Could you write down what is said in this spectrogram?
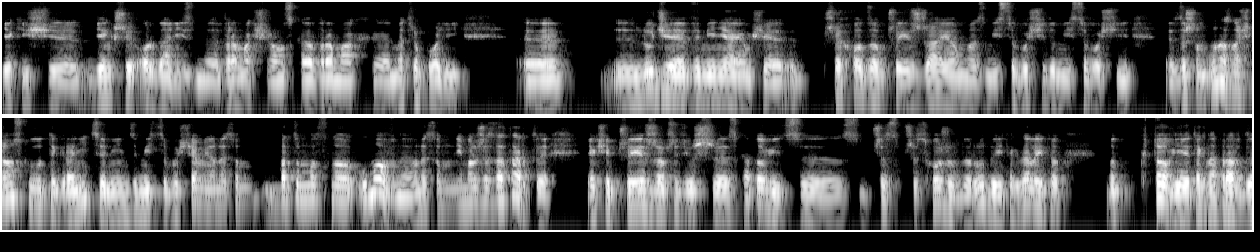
jakiś e, większy organizm w ramach Śląska, w ramach e, metropolii. Ludzie wymieniają się, przechodzą, przejeżdżają z miejscowości do miejscowości. Zresztą u nas na Śląsku te granice między miejscowościami, one są bardzo mocno umowne, one są niemalże zatarte. Jak się przejeżdża przecież z Katowic, przez, przez Chorzów do Rudy i tak dalej, to no, kto wie tak naprawdę,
